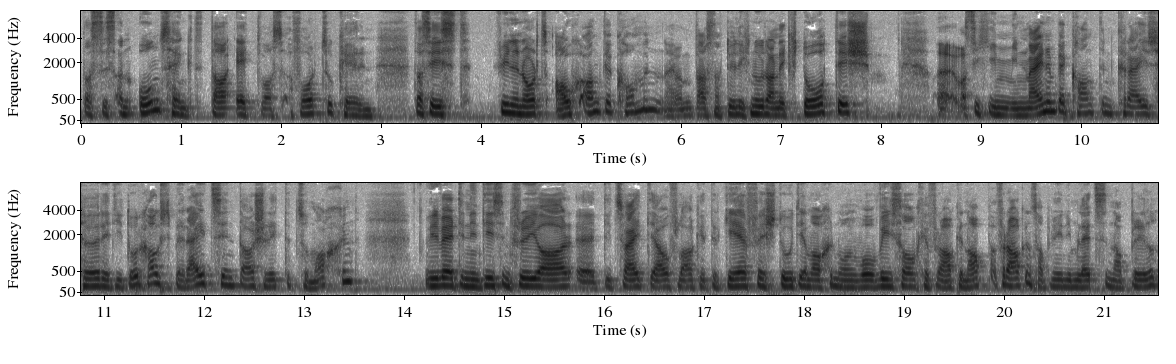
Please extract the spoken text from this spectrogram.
dass es an uns hängt, da etwas vorzukehren. Das ist vielenorts auch angekommen, und das natürlich nur anekdotisch. Äh, was ich in meinem Bekanntenkreis höre, die durchaus bereit sind, da Schritte zu machen. Wir werden in diesem Frühjahr äh, die zweite Auflage der GFS-Studie machen, wo, wo, wir solche Fragen abfragen. Das haben wir im letzten April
